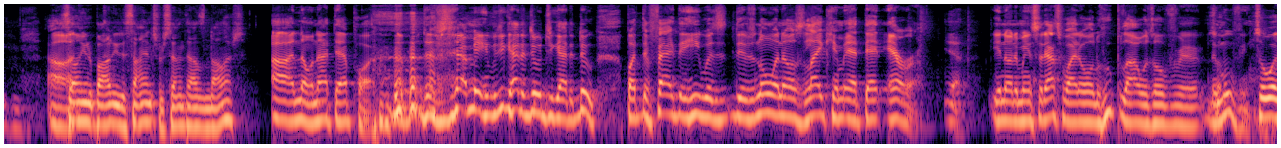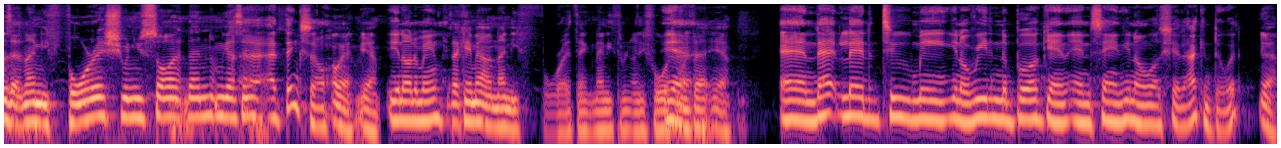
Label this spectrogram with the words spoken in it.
Mm-hmm. Selling your body to science for seven thousand dollars. Uh, no, not that part. I mean, you got to do what you got to do. But the fact that he was there's no one else like him at that era. Yeah. You know what I mean? So that's why all the hoopla was over the movie. So what was that ninety four ish when you saw it? Then I'm guessing. I, I think so. okay, yeah. You know what I mean? That came out in '94, I think, 93, 94, Yeah. something like that. Yeah. And that led to me, you know, reading the book and, and saying, you know, well, shit, I can do it. Yeah.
